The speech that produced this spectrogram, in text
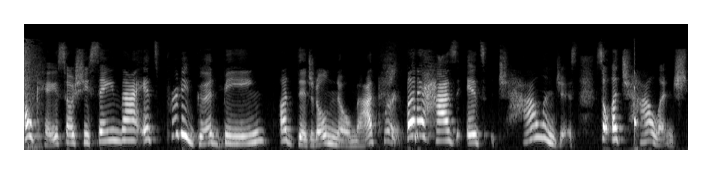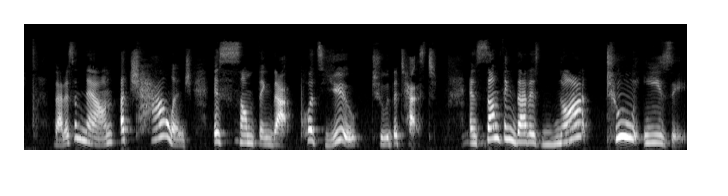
Okay, so she's saying that it's pretty good mm-hmm. being a digital nomad, Right. but it has its challenges. So a challenge, that is a noun. A challenge is something that puts you to the test and mm-hmm. something that is not too easy,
